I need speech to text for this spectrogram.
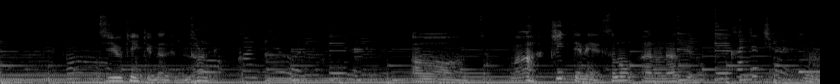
うん。自由研究なんじゃない？なんで。あーそまああ木ってねそのあのなんていうの？漢字は違う。うんそ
